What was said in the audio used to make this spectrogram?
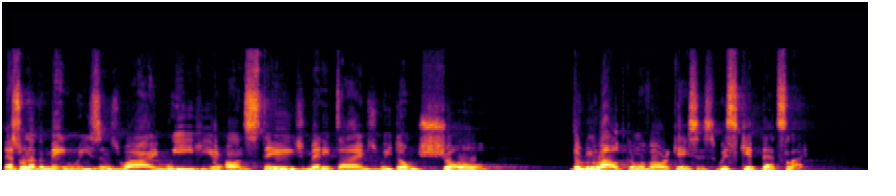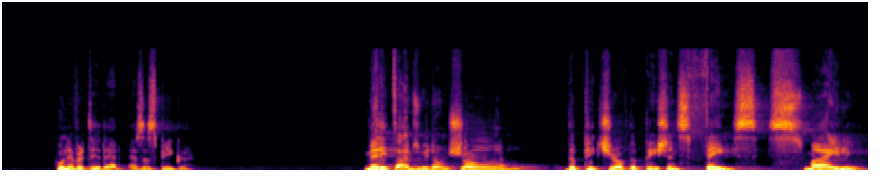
That's one of the main reasons why we here on stage, many times, we don't show the real outcome of our cases. We skip that slide. Who never did that as a speaker? Many times we don't show the picture of the patient's face smiling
